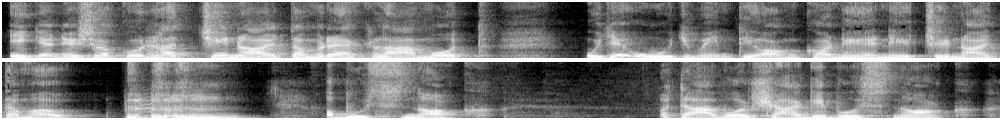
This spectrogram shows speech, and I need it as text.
Igen, és akkor hát csináltam reklámot, ugye úgy, mint Janka néni, csináltam a, a busznak, a távolsági busznak,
